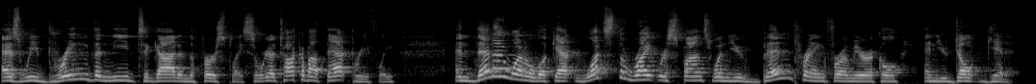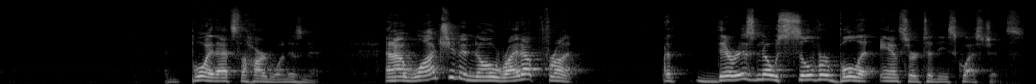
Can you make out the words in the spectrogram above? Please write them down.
as we bring the need to God in the first place. So we're going to talk about that briefly. And then I want to look at what's the right response when you've been praying for a miracle and you don't get it. And boy, that's the hard one, isn't it? And I want you to know right up front there is no silver bullet answer to these questions.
